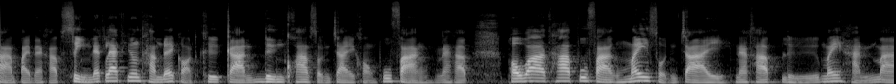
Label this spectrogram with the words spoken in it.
ตามไปนะครับ สิ่งแรก ๆ ที่ต้องทำได้ก่อนคือการดึงความสนใจของผู้ฟังนะครับ เพราะว่าถ้าผู้ฟังไม่สนใจนะครับ หรือไม่หันมา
